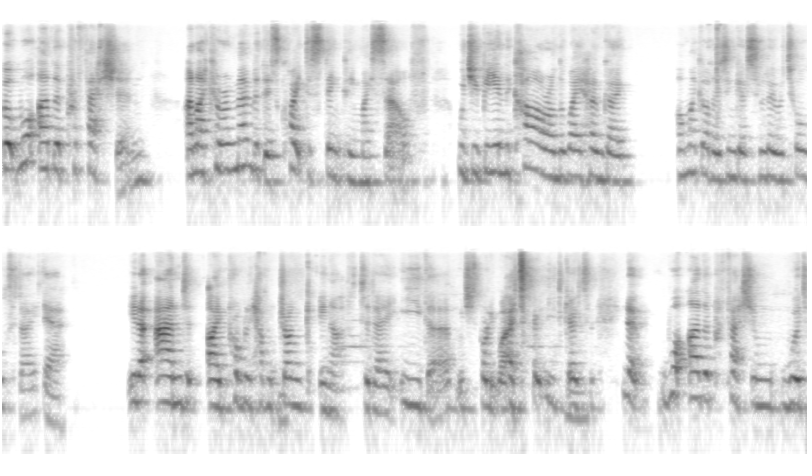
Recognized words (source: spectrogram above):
but what other profession, and I can remember this quite distinctly myself, would you be in the car on the way home going, oh my God, I didn't go to loo at all today? Yeah. You know, and I probably haven't drunk enough today either, which is probably why I don't need to go mm. to, you know, what other profession would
